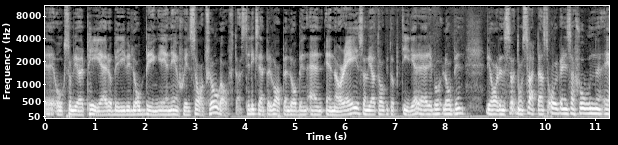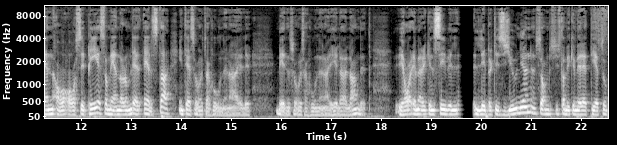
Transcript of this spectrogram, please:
Eh, och som gör PR och bedriver lobbying i en enskild sakfråga oftast. Till exempel vapenlobbyn NRA som vi har tagit upp tidigare här i lobbyn. Vi har den, de svartas organisation NAACP som är en av de äldsta intresseorganisationerna eller medlemsorganisationerna i hela landet. Vi har American Civil Liberties Union som sysslar mycket med rättighets och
